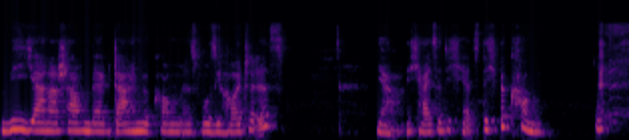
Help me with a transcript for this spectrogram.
wie Jana Scharfenberg dahin gekommen ist, wo sie heute ist. Ja, ich heiße dich herzlich willkommen.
